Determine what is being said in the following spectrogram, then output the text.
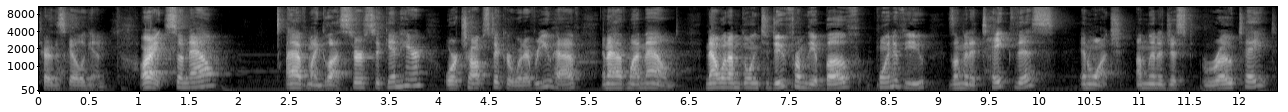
Tare the scale again. All right, so now I have my glass stir stick in here, or chopstick, or whatever you have, and I have my mound. Now what I'm going to do from the above point of view is I'm going to take this and watch. I'm going to just rotate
